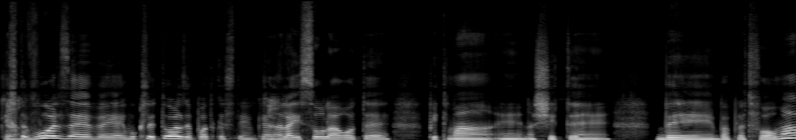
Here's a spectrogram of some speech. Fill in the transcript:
כן. נכתבו על זה והוקלטו על זה פודקאסטים כן, כן. על האיסור להראות אה, נשית בפלטפורמה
